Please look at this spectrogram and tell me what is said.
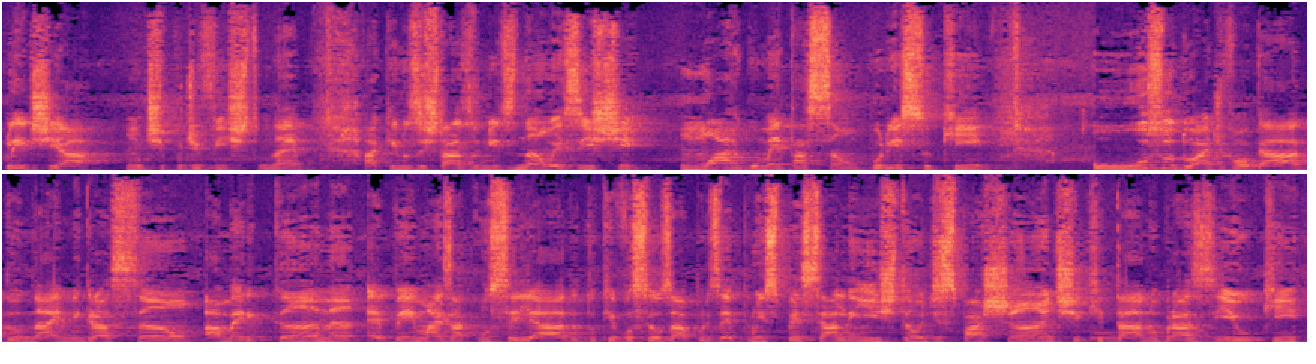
pleitear um tipo de visto. Né? Aqui nos Estados Unidos não, existe uma argumentação, por isso que o uso do advogado na imigração americana é bem mais aconselhado do que você usar, por exemplo, um especialista, um despachante que está no Brasil, que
